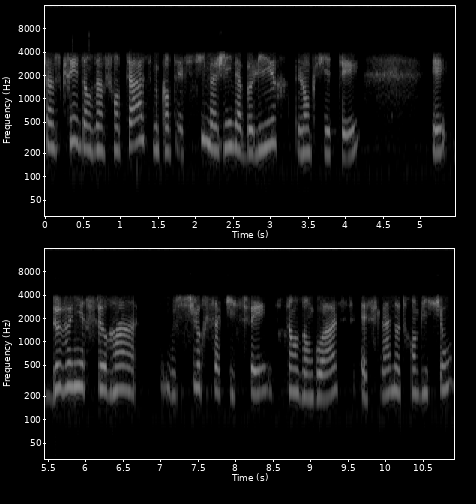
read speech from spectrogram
s'inscrit dans un fantasme quand elle s'imagine abolir l'anxiété et devenir serein ou sursatisfait sans angoisse. Est-ce là notre ambition?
